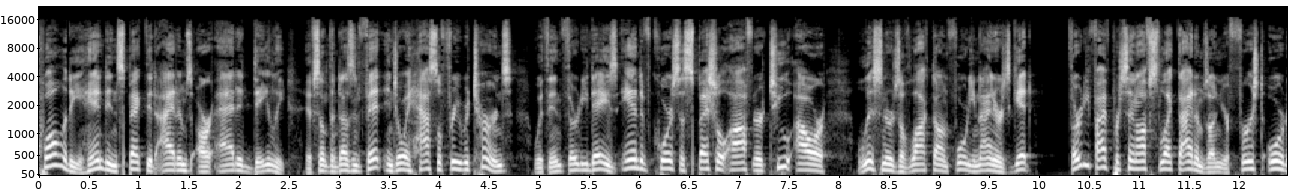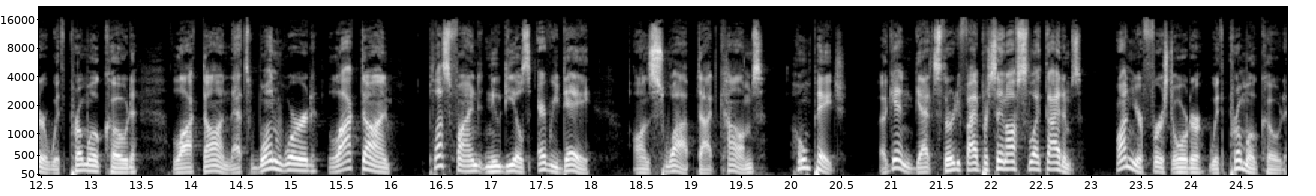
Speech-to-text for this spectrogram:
Quality hand inspected items are added daily. If something doesn't fit, enjoy hassle free returns within 30 days. And of course, a special offer to our listeners of Locked On 49ers get 35% off select items on your first order with promo code Locked On. That's one word, Locked On. Plus, find new deals every day on swap.com's homepage. Again, gets 35% off select items on your first order with promo code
